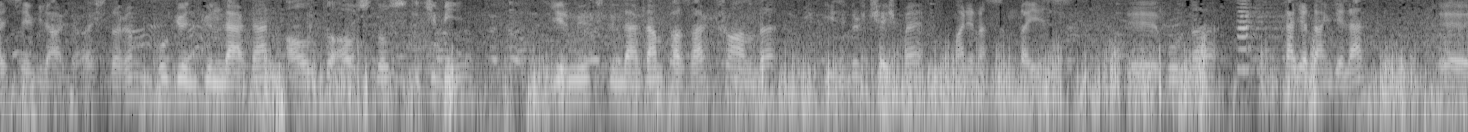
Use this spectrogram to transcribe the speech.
Evet sevgili arkadaşlarım, bugün günlerden 6 Ağustos 2023 günlerden pazar. Şu anda İzmir Çeşme Marinası'ndayız. Ee, burada İtalya'dan gelen e,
